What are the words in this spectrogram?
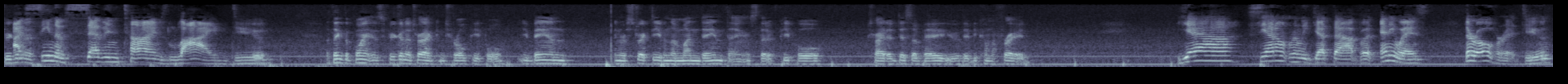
gonna, I've seen them seven times live, dude. I think the point is if you're going to try and control people, you ban and restrict even the mundane things that if people try to disobey you, they become afraid. Yeah, see, I don't really get that, but anyways, they're over it, dude.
